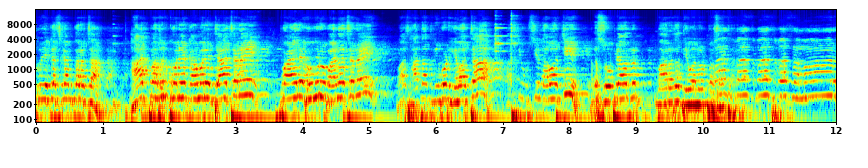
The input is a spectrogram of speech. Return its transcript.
तू एकच काम करायचा. आजपासून कोण्या कामाला जायचं नाही पायाला घुंगरू बांधायचं नाही. बस हातात रिमोट घेवायचा उशी लावायची आणि सोप्यावर महाराजा दिवाणावर बस बसायचा. बस बस बस अमर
